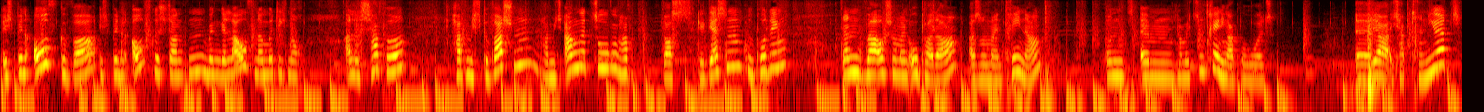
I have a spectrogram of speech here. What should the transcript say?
Ich bin aufgewacht, ich bin aufgestanden, bin gelaufen, damit ich noch alles schaffe. Hab mich gewaschen, hab mich angezogen, hab was gegessen, ein Pudding. Dann war auch schon mein Opa da, also mein Trainer. Und ähm, habe mich zum Training abgeholt. Äh, ja, ich habe trainiert.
